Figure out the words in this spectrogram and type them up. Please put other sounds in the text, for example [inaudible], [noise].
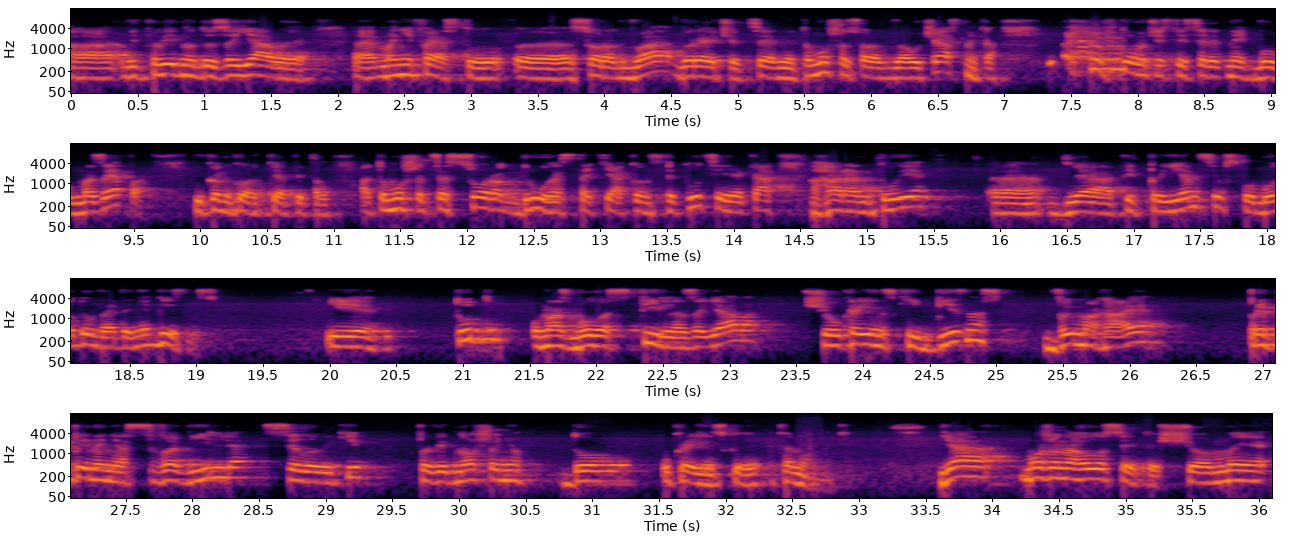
е, Відповідно до заяви е, маніфесту е, 42, до речі, це не тому, що 42 учасника, [clears throat] в тому числі серед них був Мазепа і Concord Capital, а тому, що це 42 стаття Конституції, яка гарантує е, для підприємців свободу ведення бізнесу. І тут у нас була спільна заява, що український бізнес вимагає припинення свавілля силовиків по відношенню до української економіки. Я можу наголосити, що ми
